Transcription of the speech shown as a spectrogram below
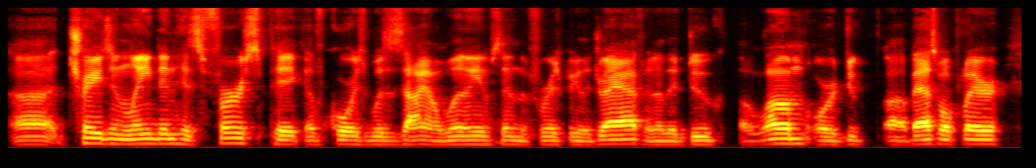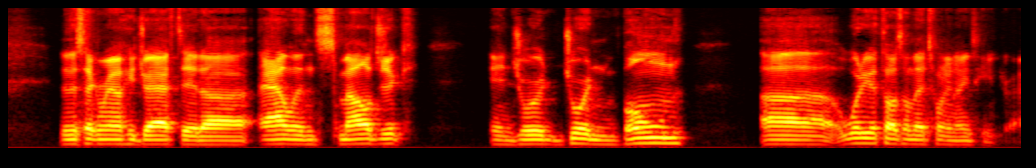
uh, Trajan Langdon, his first pick, of course, was Zion Williamson, the first pick of the draft, another Duke alum or Duke uh, basketball player. In the second round, he drafted uh, Alen Smailagic and Jordan, Jordan Bone. Uh, what are your thoughts on that 2019 draft?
